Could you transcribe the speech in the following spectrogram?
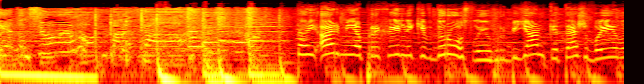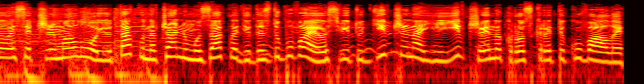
Я танцюю й армія прихильників дорослої грубіянки теж виявилася чималою. Так у навчальному закладі, де здобуває освіту дівчина, її вчинок розкритикували.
